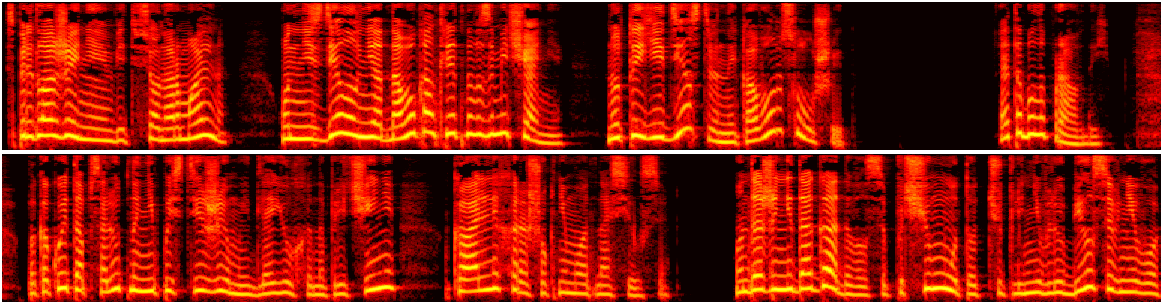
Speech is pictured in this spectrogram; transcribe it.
С предложением ведь все нормально. Он не сделал ни одного конкретного замечания, но ты единственный, кого он слушает». Это было правдой. По какой-то абсолютно непостижимой для Юхана причине Калли хорошо к нему относился. Он даже не догадывался, почему тот чуть ли не влюбился в него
